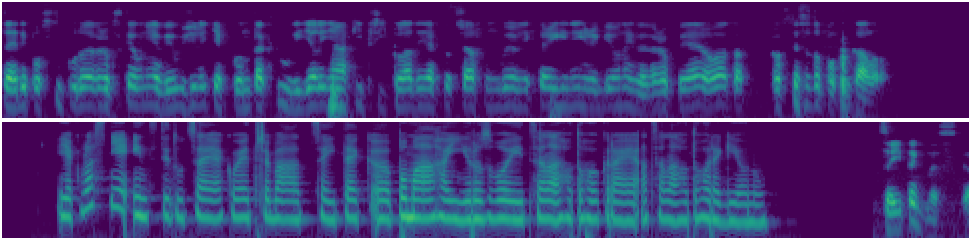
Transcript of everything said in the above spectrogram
tehdy postupu do Evropské unie, využili těch kontaktů, viděli nějaký příklady, jak to třeba funguje v některých jiných regionech v Evropě, jo, a ta, prostě se to potkalo. Jak vlastně instituce, jako je třeba CEJTEK, eh, pomáhají rozvoji celého toho kraje a celého toho regionu? CEJTEK dneska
